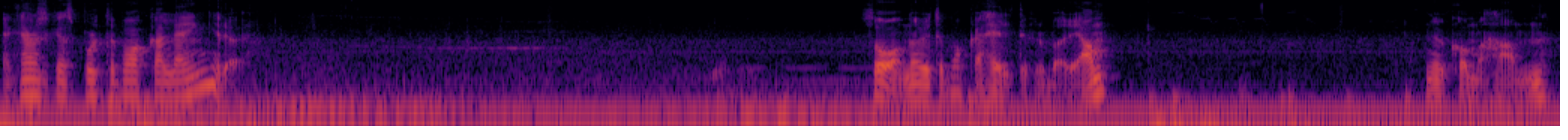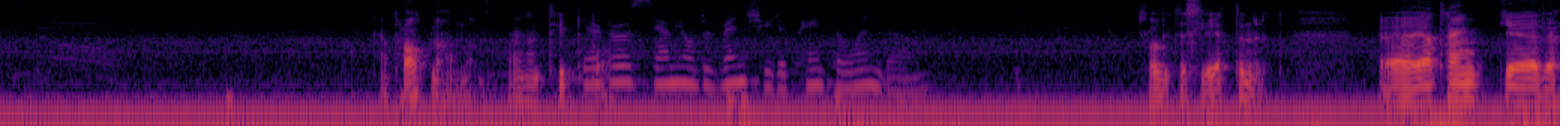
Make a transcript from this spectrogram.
Jag kanske ska spola tillbaka längre. Så, nu är vi tillbaka helt ifrån början. Nu kommer han. Kan jag prata med honom? Jag kan titta på. Såg lite sliten ut. Eh, jag tänker...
